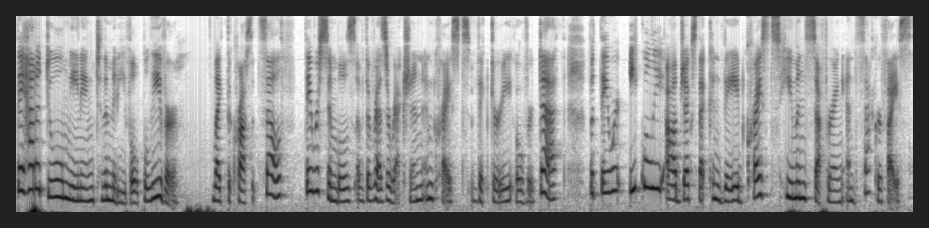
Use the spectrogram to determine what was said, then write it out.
They had a dual meaning to the medieval believer. Like the cross itself, they were symbols of the resurrection and Christ's victory over death, but they were equally objects that conveyed Christ's human suffering and sacrifice.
